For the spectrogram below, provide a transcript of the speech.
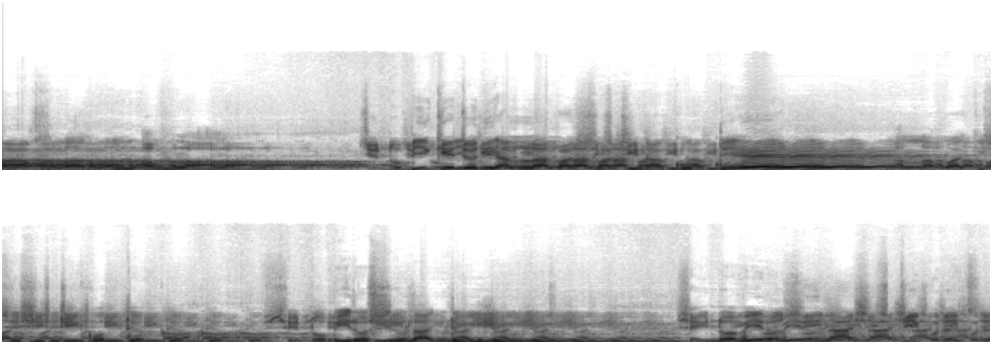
মা খালাকুল আফলাক যে নবীকে যদি আল্লাহ পাক সৃষ্টি না করতে আল্লাহ পাক কিছু সৃষ্টি করতেন। সে নবীর ওসিলায় সেই নবীর ওসিলায় সৃষ্টি করেছে।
